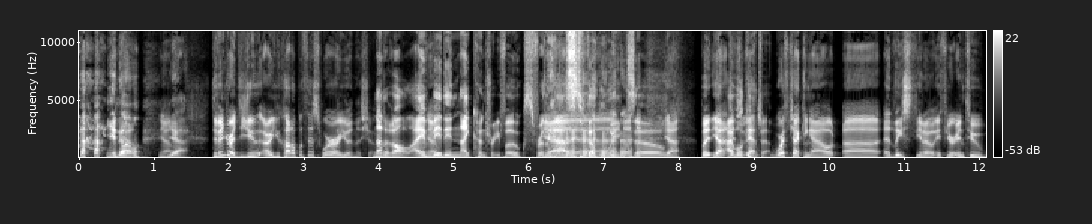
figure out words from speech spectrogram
you know? yeah. Yeah. Devindra, did you are you caught up with this? Where are you in this show? Not at all. I have Yeah. been in night country, folks, for the Yeah, past yeah, couple weeks. So yeah, but yeah, I will catch up. Worth checking out. Uh, at least you know if you're into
